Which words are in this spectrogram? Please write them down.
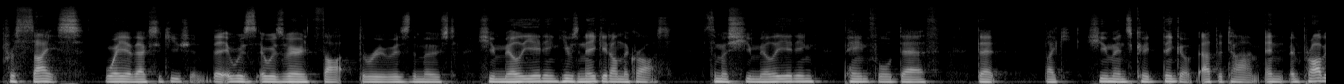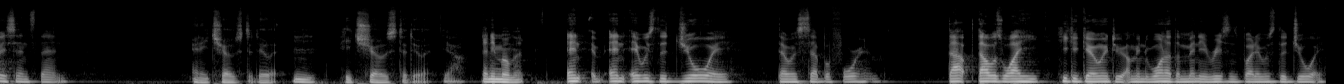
precise way of execution. That It was it was very thought through. It was the most humiliating. He was naked on the cross. It's the most humiliating, painful death that like humans could think of at the time, and and probably since then. And he chose to do it. Mm. He chose to do it. Yeah. Any moment. and and it was the joy that was set before him. That that was why he he could go into. I mean, one of the many reasons, but it was the joy.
